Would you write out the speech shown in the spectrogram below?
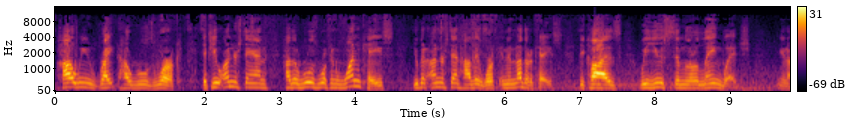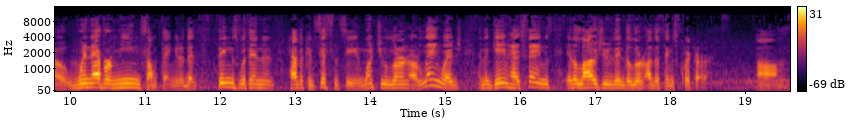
how we write how rules work. If you understand how the rules work in one case, you can understand how they work in another case because we use similar language you know, whenever means something. You know, that things within have a consistency. And once you learn our language and the game has things, it allows you then to learn other things quicker. Um,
